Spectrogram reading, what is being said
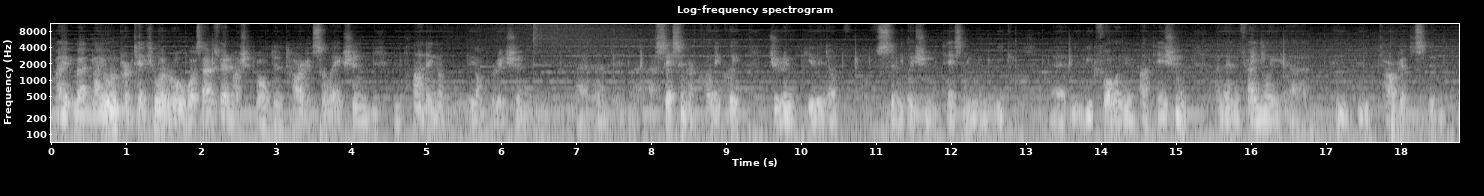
My, my, my, own particular role was I was very much involved in target selection, in planning of the operation, uh, and uh, assessing her clinically during the period of, of stimulation and testing in the week week following implantation, and then finally uh, in, in targets, in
